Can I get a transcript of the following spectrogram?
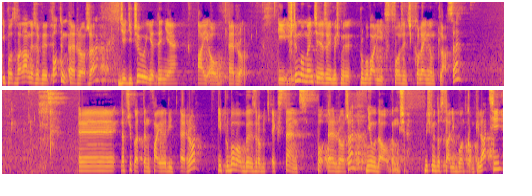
i pozwalamy, żeby po tym errorze dziedziczyły jedynie IO error. I w tym momencie, jeżeli byśmy próbowali stworzyć kolejną klasę, e, na przykład ten file read error i próbowałby zrobić extends po errorze, nie udałoby mu się. Byśmy dostali błąd kompilacji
